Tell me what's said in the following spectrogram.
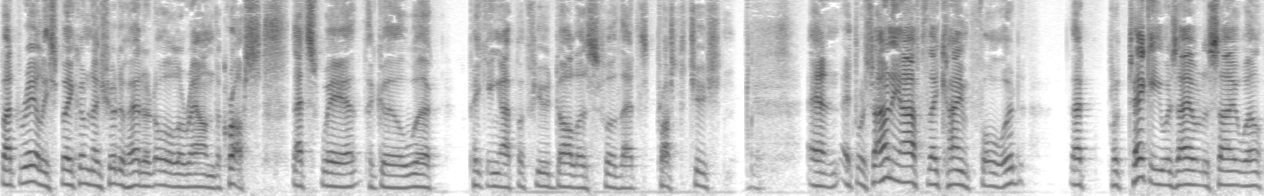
but really speaking, they should have had it all around the cross. That's where the girl worked, picking up a few dollars for that prostitution. Yeah. And it was only after they came forward that Plotecki was able to say, well,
